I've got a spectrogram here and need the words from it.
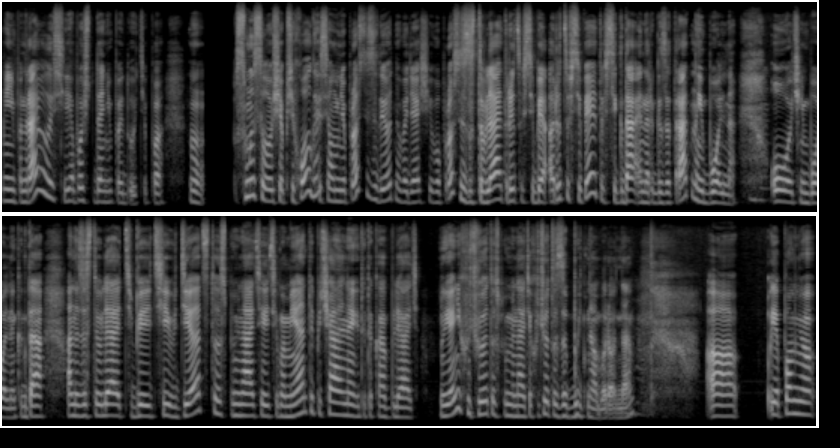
мне не понравилось, и я больше туда не пойду. Типа, ну, смысл вообще психолога, если он мне просто задает наводящие вопросы и заставляет рыться в себе. А рыться в себе это всегда энергозатратно и больно. Очень больно, когда она заставляет тебе идти в детство, вспоминать эти моменты печальные, и ты такая, блядь, ну я не хочу это вспоминать, я хочу это забыть наоборот, да. А, я помню,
